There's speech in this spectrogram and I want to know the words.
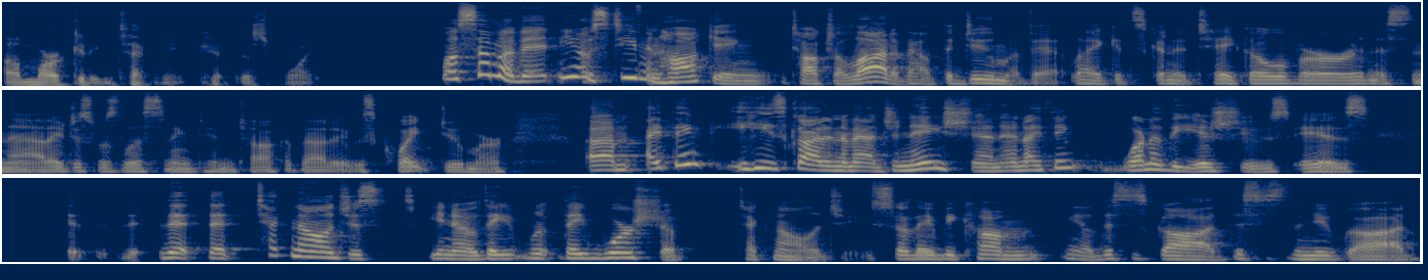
a marketing technique at this point. Well, some of it, you know, Stephen Hawking talked a lot about the doom of it, like it's going to take over and this and that. I just was listening to him talk about it. It was quite doomer. Um, I think he's got an imagination, and I think one of the issues is that that technologists, you know, they they worship technology, so they become, you know, this is God, this is the new God,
